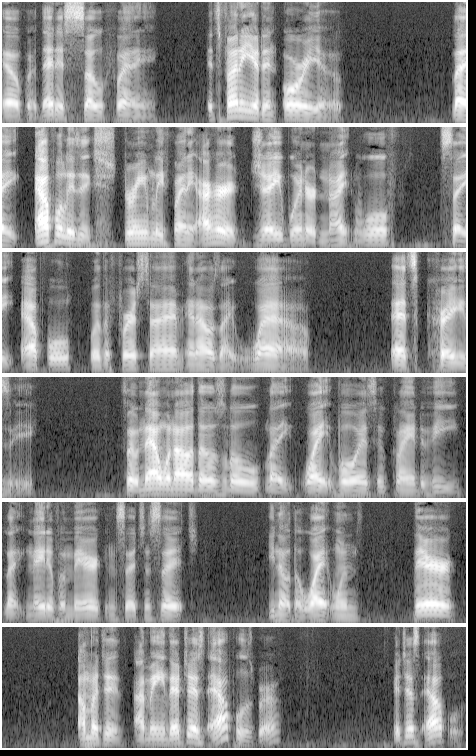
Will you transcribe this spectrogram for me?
ever. That is so funny. It's funnier than Oreo. Like Apple is extremely funny. I heard Jay Winter Nightwolf say Apple for the first time, and I was like, "Wow, that's crazy." So now, when all those little like white boys who claim to be like Native American, such and such, you know, the white ones, they're, I'm gonna just, I mean, they're just apples, bro. They're just apples.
